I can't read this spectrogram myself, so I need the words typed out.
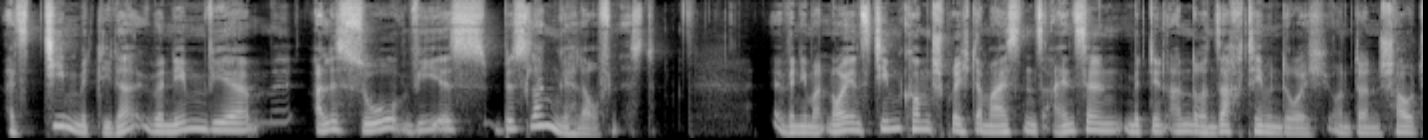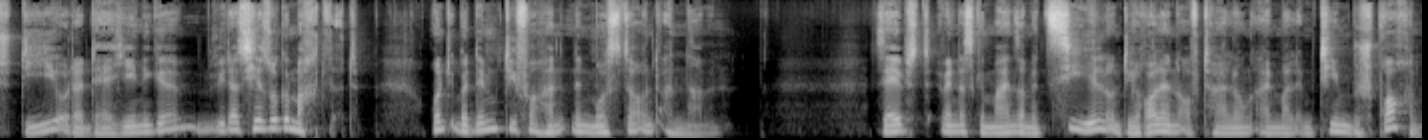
Als Teammitglieder übernehmen wir alles so, wie es bislang gelaufen ist. Wenn jemand neu ins Team kommt, spricht er meistens einzeln mit den anderen Sachthemen durch und dann schaut die oder derjenige, wie das hier so gemacht wird und übernimmt die vorhandenen Muster und Annahmen. Selbst wenn das gemeinsame Ziel und die Rollenaufteilung einmal im Team besprochen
